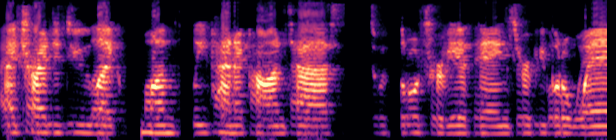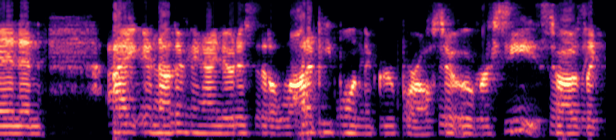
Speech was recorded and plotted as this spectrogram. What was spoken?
I tried to do like monthly kind of contests with little trivia things for people to win. And I, another thing I noticed that a lot of people in the group were also overseas. So I was like,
